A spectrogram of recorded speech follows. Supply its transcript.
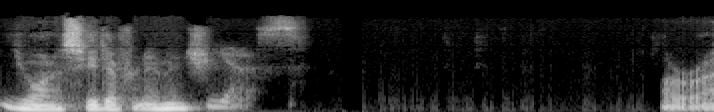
You want to see a different image? Yes. All right.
